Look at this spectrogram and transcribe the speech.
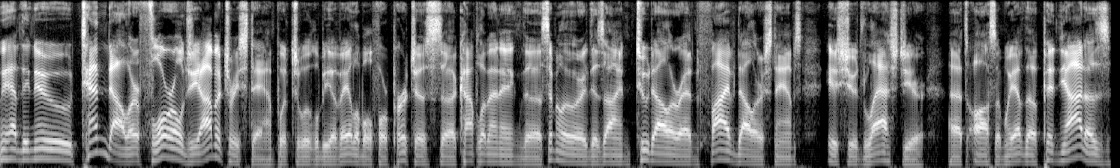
We have the new $10 floral geometry stamp, which will be available for purchase, uh, complementing the similarly designed $2 and $5 stamps issued last year. That's awesome. We have the pinatas,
